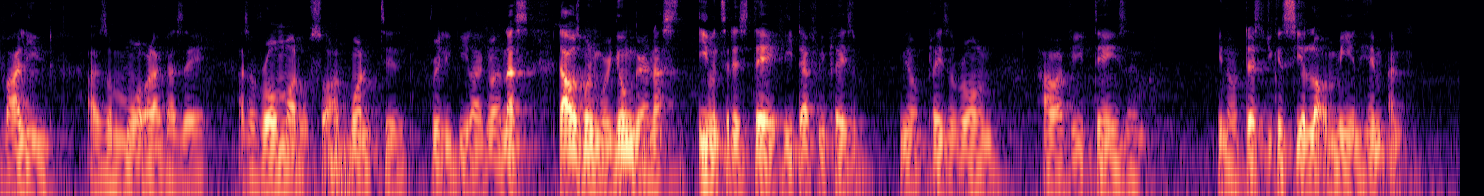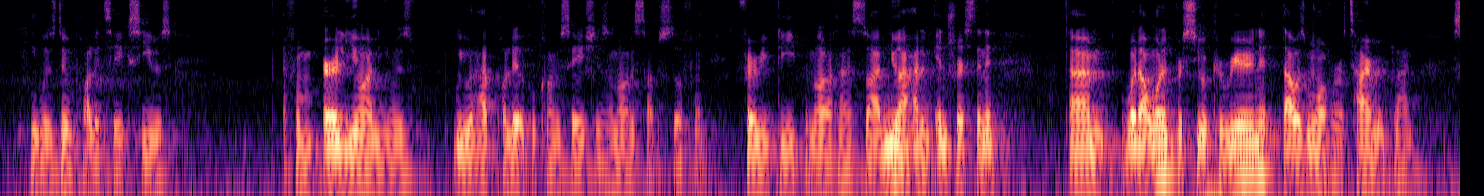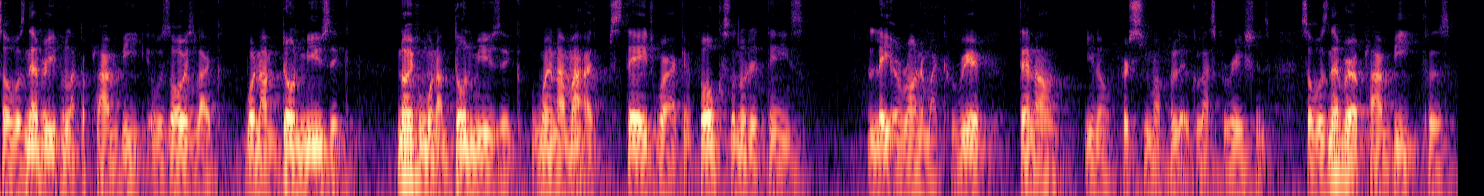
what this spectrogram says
valued as a more like as a as a role model. So I Mm. wanted to really be like him, and that's that was when we were younger, and that's even to this day. He definitely plays, you know, plays a role in how I view things, and you know, there's you can see a lot of me in him, and he was doing politics. He was from early on. He was we would have political conversations and all this type of stuff, and very deep and all that kind of stuff. I knew I had an interest in it. Um, whether I wanted to pursue a career in it, that was more of a retirement plan. So it was never even like a plan B. It was always like when I'm done music, not even when I'm done music, when I'm at a stage where I can focus on other things later on in my career, then I'll, you know, pursue my political aspirations. So it was never a plan B because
